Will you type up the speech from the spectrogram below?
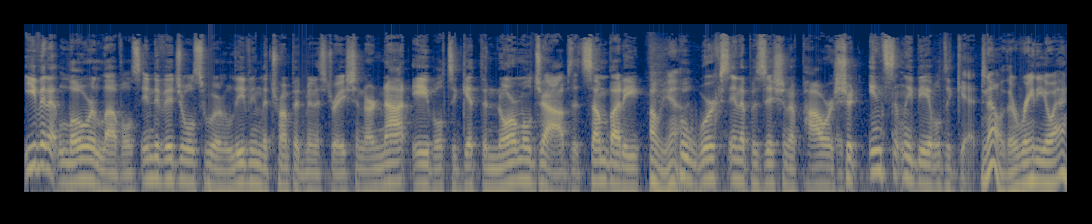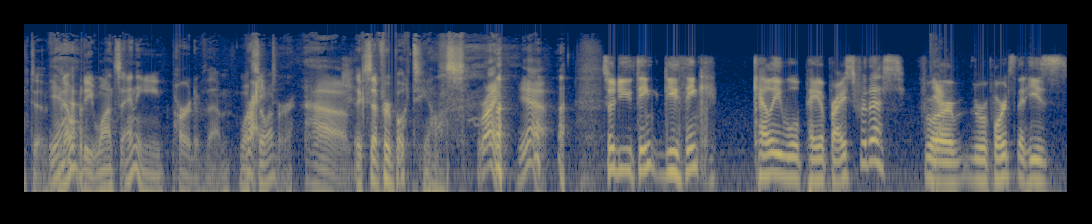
even at lower levels, individuals who are leaving the Trump administration are not able to get the normal jobs that somebody oh, yeah. who works in a position of power should instantly be able to get. No, they're radioactive. Yeah. Nobody wants any part of them whatsoever, right. um, except for book deals. right. Yeah. so do you think? Do you think Kelly will pay a price for this? For yeah. the reports that he's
